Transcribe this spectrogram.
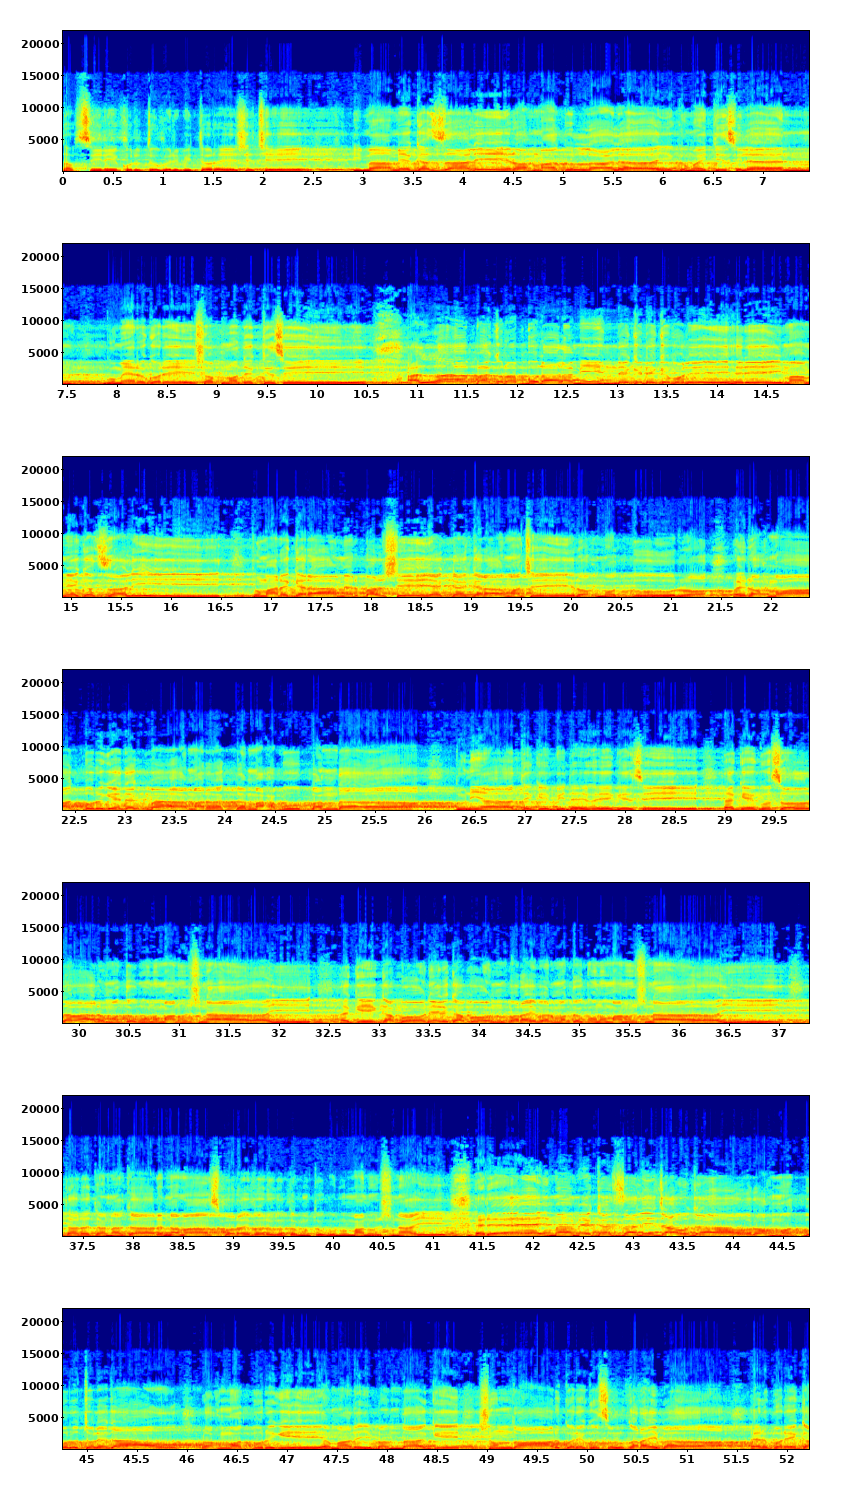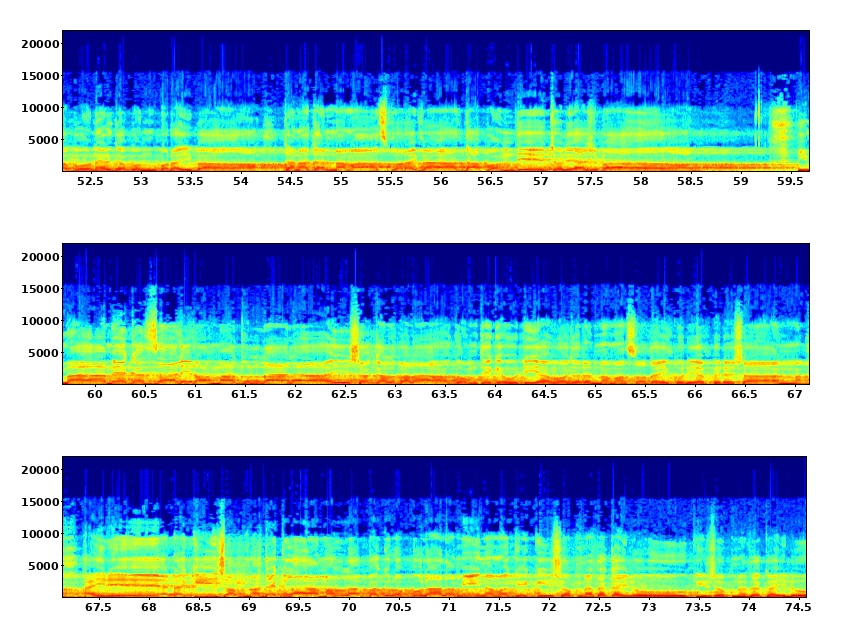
তাফসিরে কুরতুবের ভিতরে এসেছে। ইমামে গজ্জালি রহমাতুল্লাহ আলাই ঘুমাইতেছিলেন। ঘুমের ঘরে স্বপ্ন দেখতেছে। আল্লাহ পাক রব্বুল আলামিন ডেকে ডেকে বলে, হেরে ইমামে গজ্জালি, তোমার গ্রামের পাশে একটা গ্রাম আছে, রহমতপুর। ওই রহমতপুর গিয়ে দেখবা আমার একটা মাহবুব বান্দা দুনিয়া থেকে বিদায় হয়ে গেছে। তাকে গোসল দেওয়ার মতো কোনো মানুষ নাই। তাকে কাপনের কাপন পরাইবার মতো কোনো মানুষ নাই। তার জানাজার নামাজ পড়াইবার মতো কোনো মানুষ নাই। রে ইমামে গাজ্জালি, যাও যাও, রহমতপুর চলে যাও। রহমতপুর গিয়ে আমার এই বান্দাকে সুন্দর করে গোসল করাইবা, এরপরে কাপনের কাপন পরাইবা, জানাজার নামাজ পড়াইবা দাপন দিয়ে চলে আসবা। ইমামে গাজ্জালি রহমাতুল্লাহ আলাই সকালবেলা ঘুম থেকে উঠিয়া ফজরের নামাজ আদায় করিয়া পেরেশান। হাই রে, এটা কি স্বপ্ন দেখলাম? আল্লাহ রব্বুল আলামিন আমাকে কি স্বপ্ন দেখাইলো? কি স্বপ্ন দেখাইলো?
